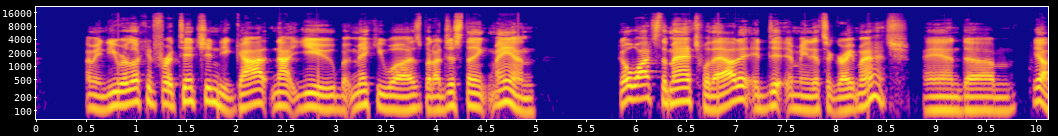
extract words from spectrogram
I mean, you were looking for attention. You got it. Not you, but Mickie was. But I just think, man, go watch the match without it. It did. I mean, it's a great match. And, um, yeah.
